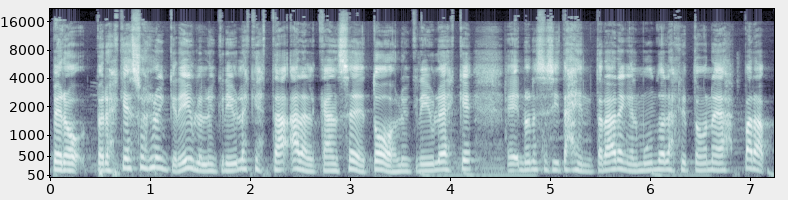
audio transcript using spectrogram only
Pero, pero es que eso es lo increíble. Lo increíble es que está al alcance de todos. Lo increíble es que eh, no necesitas entrar en el mundo de las criptomonedas para,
